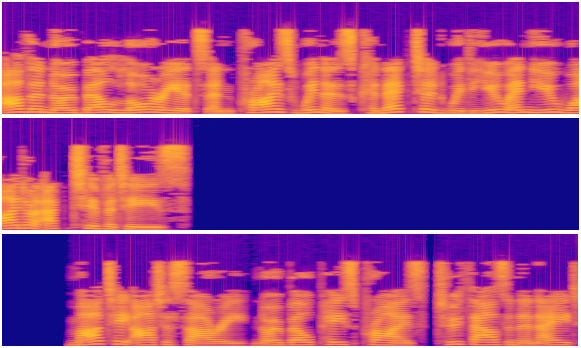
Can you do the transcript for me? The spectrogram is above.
Other Nobel laureates and prize winners connected with UNU wider activities. Martti Ahtisaari Nobel Peace Prize 2008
